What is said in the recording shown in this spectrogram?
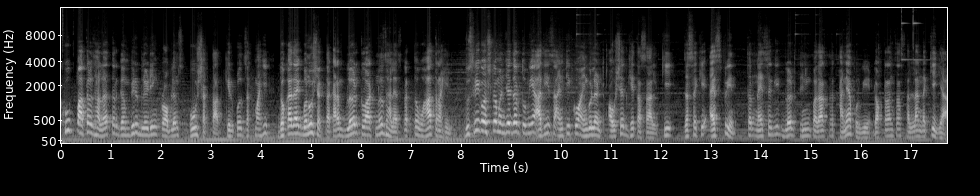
खूप पातळ झालं तर गंभीर ब्लिडिंग प्रॉब्लेम्स होऊ शकतात. किरकोळ जखमाही धोकादायक बनू शकतात कारण ब्लड क्लॉट न झाल्यास रक्त वाहत राहील. दुसरी गोष्ट म्हणजे जर तुम्ही आधीच अँटिको अँग्युलंट औषध घेत असाल की जसं की ॲस्प्रिन तर नैसर्गिक ब्लड थिनिंग पदार्थ खाण्यापूर्वी डॉक्टरांचा सल्ला नक्की घ्या.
